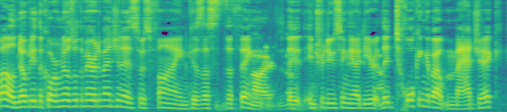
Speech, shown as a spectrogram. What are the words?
Well, nobody in the courtroom knows what the mirror dimension is, so it's fine because that's the thing. Alright, They're introducing the idea. They're talking about magic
